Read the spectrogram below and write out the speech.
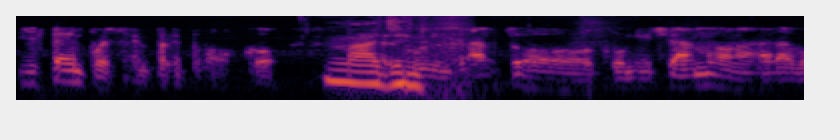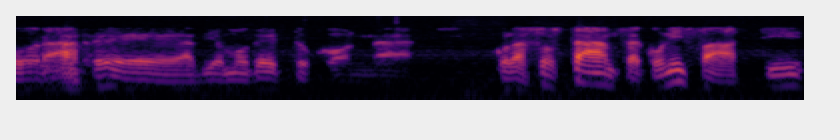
il tempo è sempre poco. Immagino. Per cui intanto cominciamo a lavorare, abbiamo detto, con, con, la sostanza, con i fatti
